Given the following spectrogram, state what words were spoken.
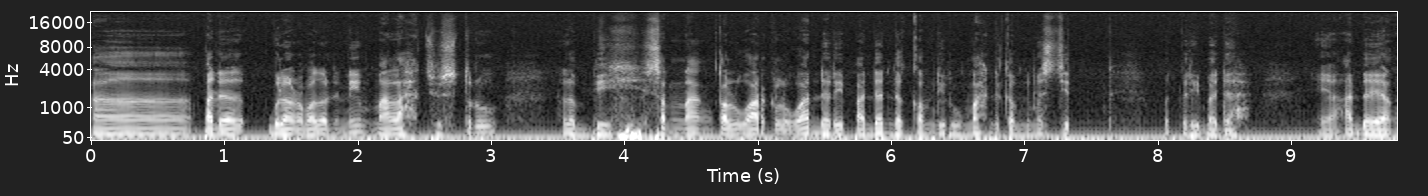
uh, pada bulan Ramadan ini malah justru lebih senang keluar-keluar daripada dekam di rumah, dekam di masjid buat beribadah. Ya, ada yang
